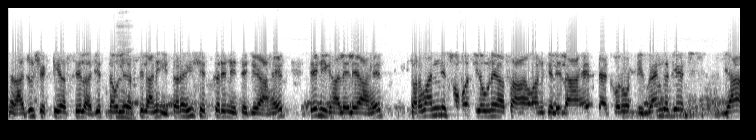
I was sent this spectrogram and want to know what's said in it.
राजू शेट्टी असतील अजित नवले असतील आणि इतरही शेतकरी नेते जे आहेत ते निघालेले आहेत. सर्वांनी सोबत येऊ नये असं आवाहन केलेलं आहे. त्याचबरोबर दिव्यांग जे या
